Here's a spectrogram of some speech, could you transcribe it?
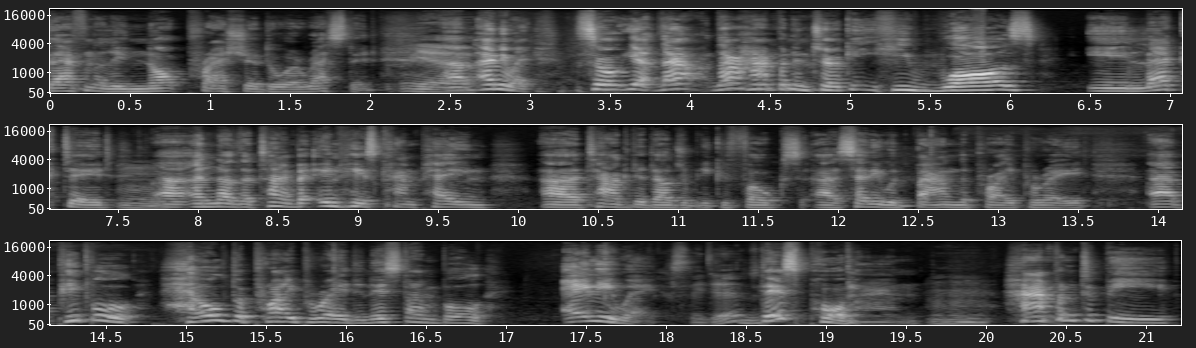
definitely not pressured or arrested. Yeah. Um, anyway, so yeah, that that happened in Turkey. He was elected Mm. uh, another time, but in his campaign, uh, targeted LGBTQ folks, uh, said he would ban the Pride Parade. Uh, people held the Pride Parade in Istanbul anyway. they did. This poor man happened to be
